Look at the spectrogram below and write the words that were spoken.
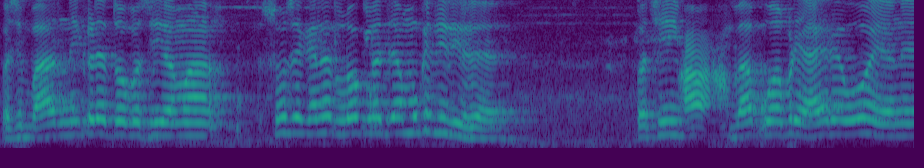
પછી બહાર નીકળે તો પછી આમાં શું છે કે એને લોક લજ્જા મૂકી દીધી છે. પછી બાપુ આપણી હારે હોય અને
